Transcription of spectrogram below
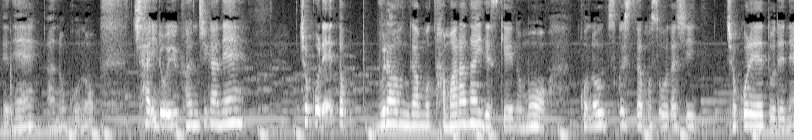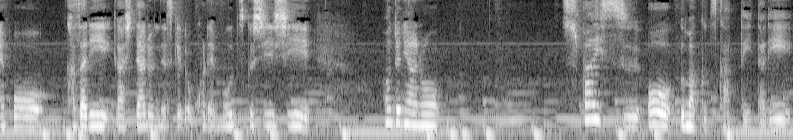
てねあのこの茶色い感じがねチョコレートブラウンがもうたまらないですけれどもこの美しさもそうだしチョコレートでねこう飾りがしてあるんですけどこれも美しいし本当にあのスパイスをうまく使っていたり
